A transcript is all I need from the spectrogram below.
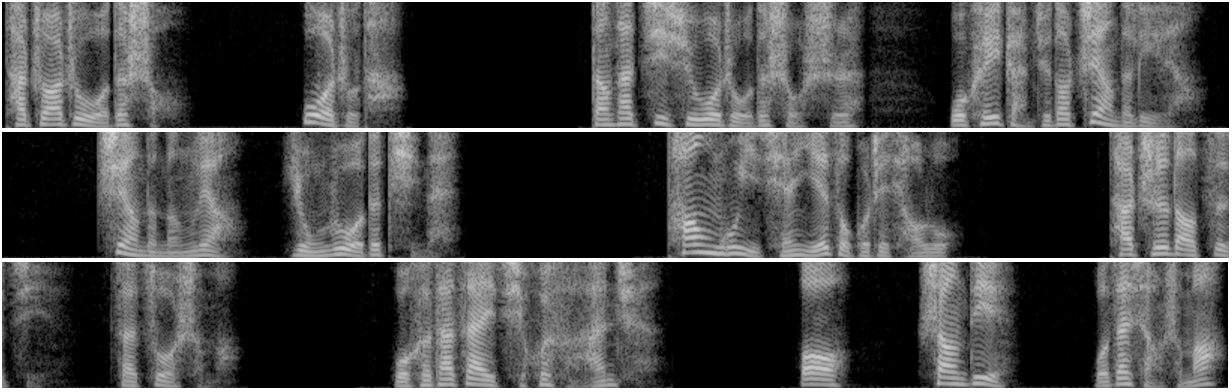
他抓住我的手，握住他。当他继续握着我的手时，我可以感觉到这样的力量，这样的能量涌入我的体内。汤姆以前也走过这条路，他知道自己在做什么。我和他在一起会很安全。哦，上帝，我在想什么？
